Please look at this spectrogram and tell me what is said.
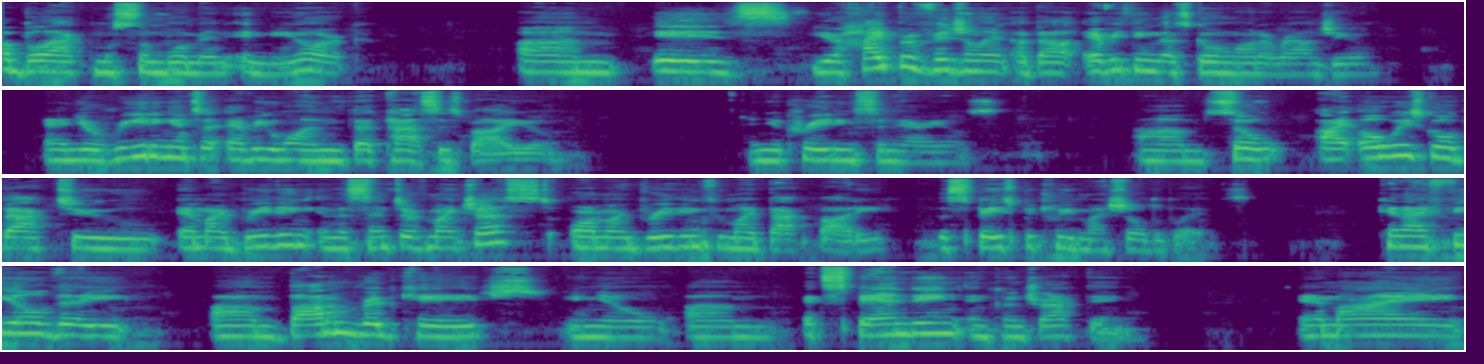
a black Muslim woman in New York, um, is you're hyper vigilant about everything that's going on around you, and you're reading into everyone that passes by you, and you're creating scenarios. Um, so I always go back to am I breathing in the center of my chest or am I breathing through my back body, the space between my shoulder blades? Can I feel the um, bottom rib cage, you know, um, expanding and contracting? Am I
